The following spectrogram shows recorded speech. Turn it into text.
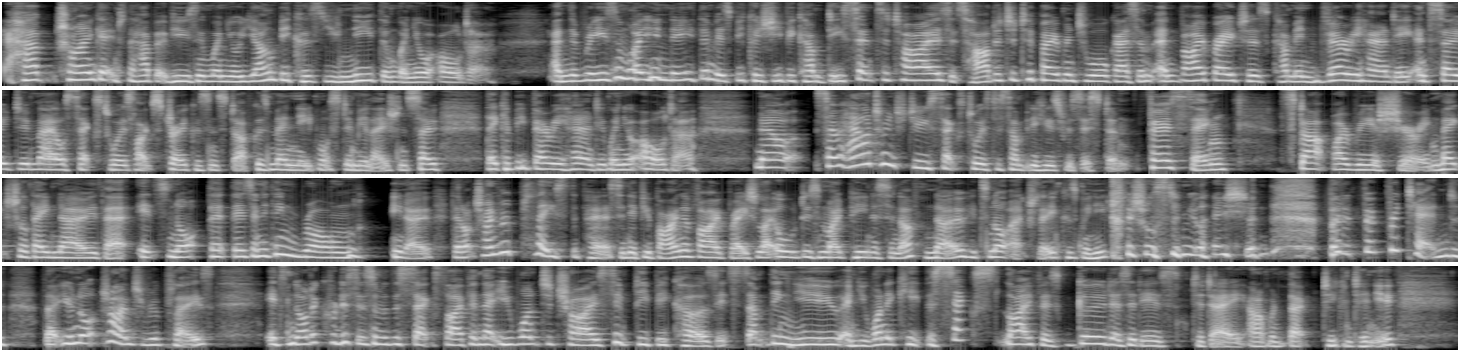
have, try and get into the habit of using when you're young because you need them when you're older. And the reason why you need them is because you become desensitized. It's harder to tip over into orgasm, and vibrators come in very handy. And so do male sex toys like strokers and stuff, because men need more stimulation. So they can be very handy when you're older. Now, so how to introduce sex toys to somebody who's resistant? First thing, start by reassuring. Make sure they know that it's not that there's anything wrong you know, they're not trying to replace the person. If you're buying a vibrator, like, oh, is my penis enough? No, it's not actually, because we need clitoral stimulation. But, but pretend that you're not trying to replace. It's not a criticism of the sex life and that you want to try simply because it's something new and you want to keep the sex life as good as it is today. I want that to continue.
